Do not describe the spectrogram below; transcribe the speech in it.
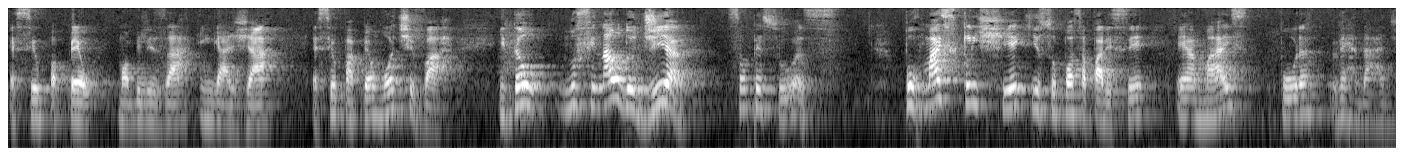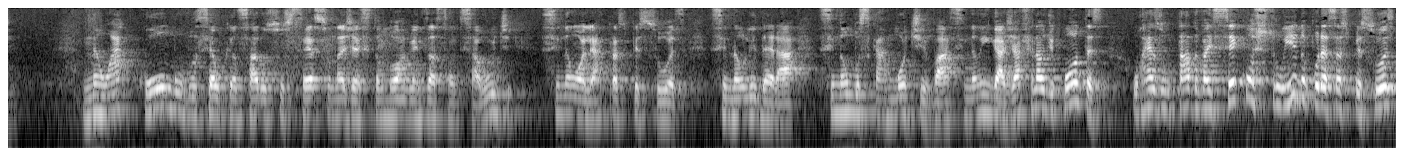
É seu papel mobilizar, engajar. É seu papel motivar. Então, no final do dia, são pessoas. Por mais clichê que isso possa parecer, é a mais pura verdade. Não há como você alcançar o sucesso na gestão da organização de saúde se não olhar para as pessoas, se não liderar, se não buscar motivar, se não engajar. Afinal de contas, o resultado vai ser construído por essas pessoas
